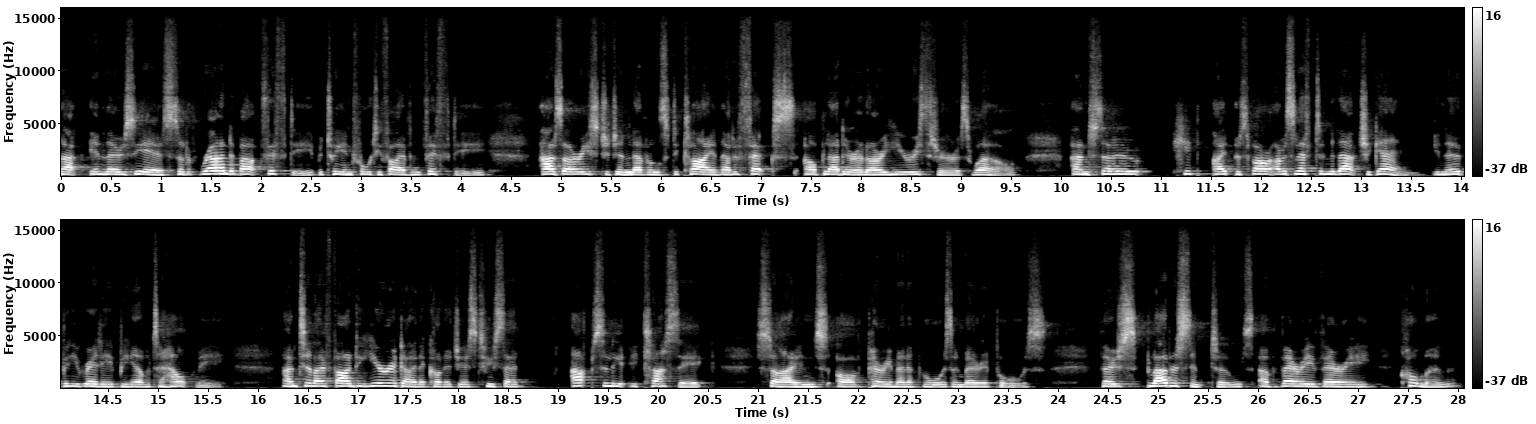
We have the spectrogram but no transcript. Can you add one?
that in those years, sort of round about 50, between 45 and 50, as our estrogen levels decline, that affects our bladder and our urethra as well. And so he, I, as far I was left in the lurch again, you know, nobody really being able to help me until I found a urogynecologist who said absolutely classic signs of perimenopause and menopause. Those bladder symptoms are very, very common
